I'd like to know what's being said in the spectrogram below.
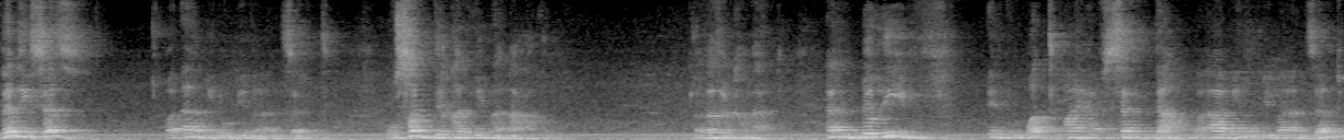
Then he says, وآمنوا بما أنزلت مصدقا لما معكم. Another command. And believe in what I have sent down. وآمنوا بما أنزلت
